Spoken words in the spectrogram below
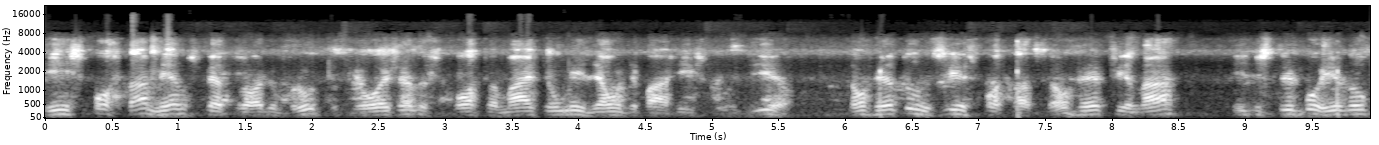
e exportar menos petróleo bruto, que hoje ela exporta mais de um milhão de barris por dia. Então, reduzir a exportação, refinar e distribuir no,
